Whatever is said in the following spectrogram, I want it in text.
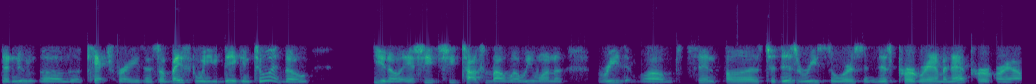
their new uh, little catchphrase. And so basically, when you dig into it, though you know, and she she talks about well, we want to read um, send funds to this resource and this program and that program,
